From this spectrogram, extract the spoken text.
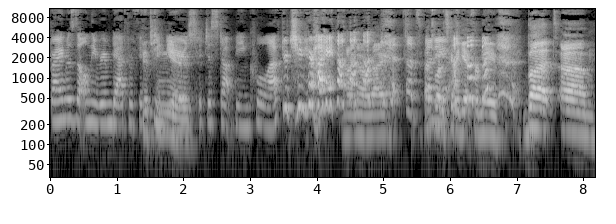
Brian was the only room dad for 15, 15 years. years. It just stopped being cool after junior high. I know, right? That's funny. That's what it's gonna get for me. But um,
